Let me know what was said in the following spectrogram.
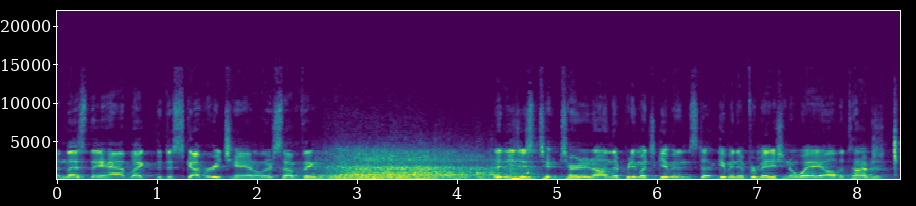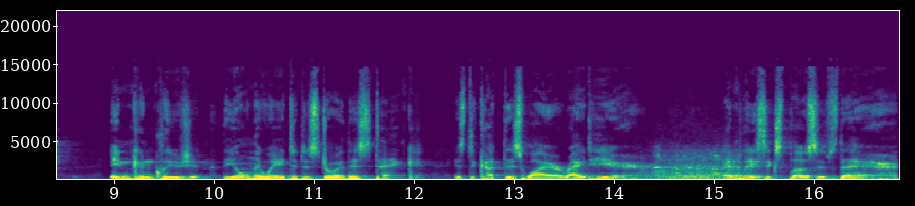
Unless they have like the Discovery Channel or something. then you just t- turn it on, they're pretty much giving, st- giving information away all the time. Just, in conclusion, the only way to destroy this tank is to cut this wire right here and place explosives there.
